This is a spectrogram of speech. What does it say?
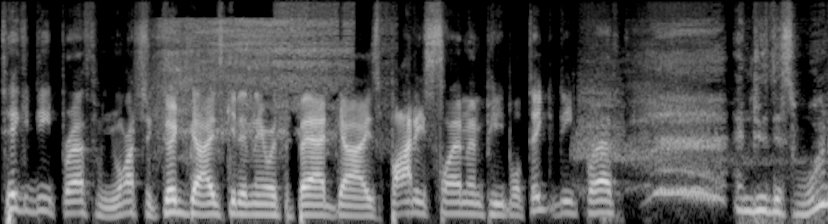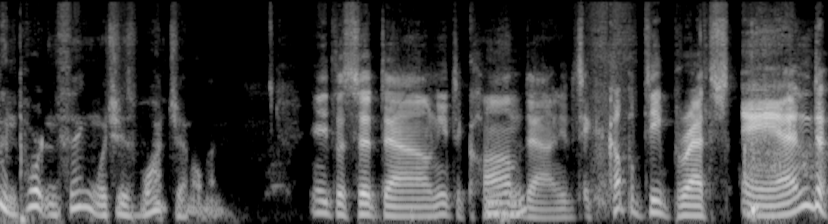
take a deep breath when you watch the good guys get in there with the bad guys, body slamming people. Take a deep breath and do this one important thing, which is what, gentlemen? You need to sit down. You need to calm Mm-hmm. down. You need to take a couple deep breaths, and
